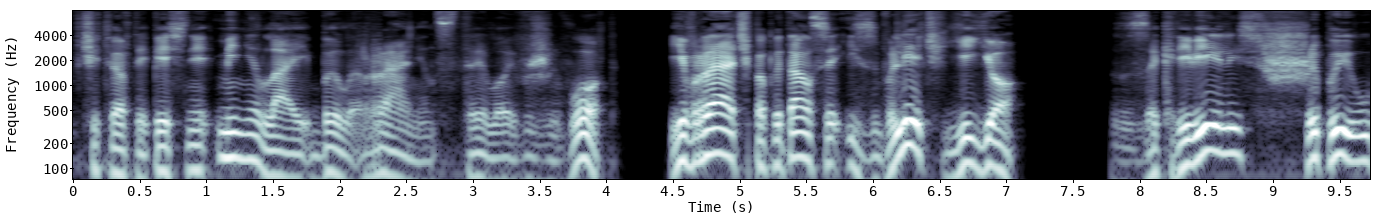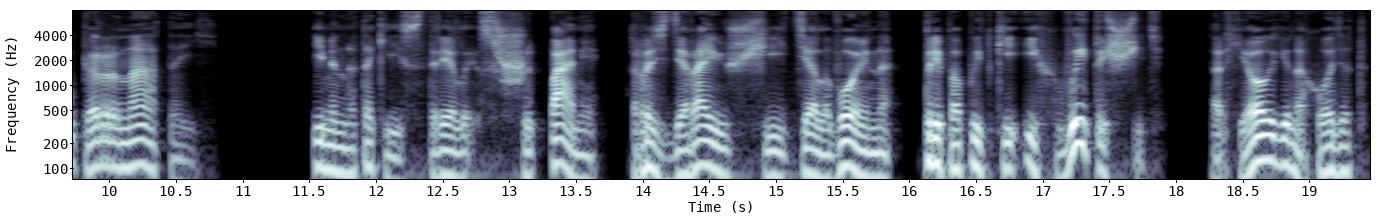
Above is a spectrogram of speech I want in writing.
в четвертой песне Менелай был ранен стрелой в живот, и врач попытался извлечь ее, закривились шипы у пернатой. Именно такие стрелы с шипами, раздирающие тело воина, при попытке их вытащить, археологи находят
